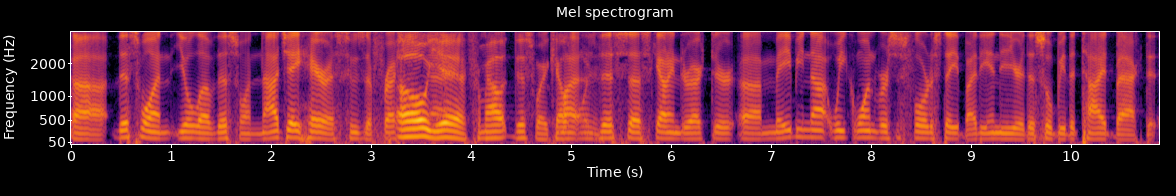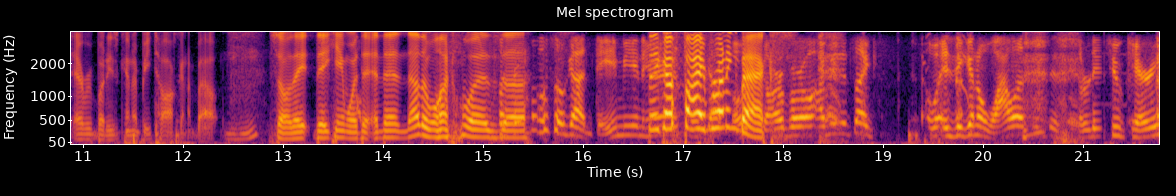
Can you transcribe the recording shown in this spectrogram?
Uh, this one you'll love. This one, Najee Harris, who's a freshman. Oh back. yeah, from out this way, My- California. this uh, scouting director, uh, maybe not week one versus Florida State. By the end of the year, this will be the tide back that everybody's going to be talking about. Mm-hmm. So they, they came with it. And then another one was uh, they've also got Damian. They got five they've got running backs. Scarbrough. I mean, it's like, what, is he going to wow us with his 32 carries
